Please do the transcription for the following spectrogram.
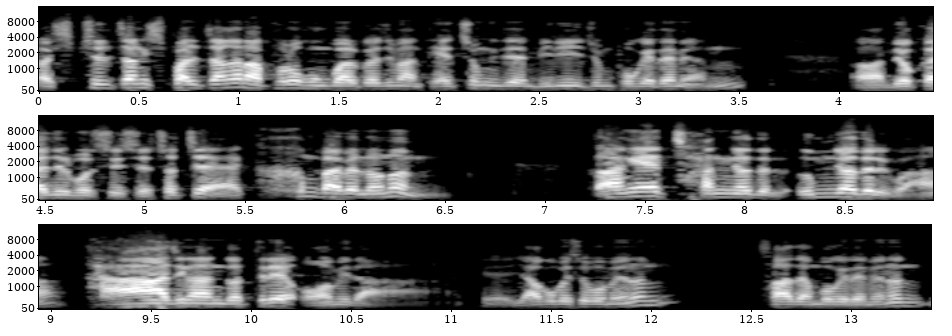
17장, 어, 18장은 앞으로 공부할 거지만 대충 이제 미리 좀 보게 되면 어, 몇 가지를 볼 수 있어요. 첫째, 큰 바벨론은 땅의 창녀들, 음녀들과 가증한 것들의 어미다. 예, 야곱에서 보면은 사장 보게 되면은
